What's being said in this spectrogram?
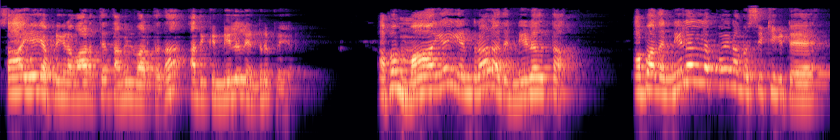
சாயை அப்படிங்கிற வார்த்தை தமிழ் வார்த்தை தான் அதுக்கு நிழல் என்று பெயர். அப்ப மாயை என்றால் அது நிழல் தான். அப்ப அந்த நிழல்ல போய் நம்ம சிக்கிக்கிட்டு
